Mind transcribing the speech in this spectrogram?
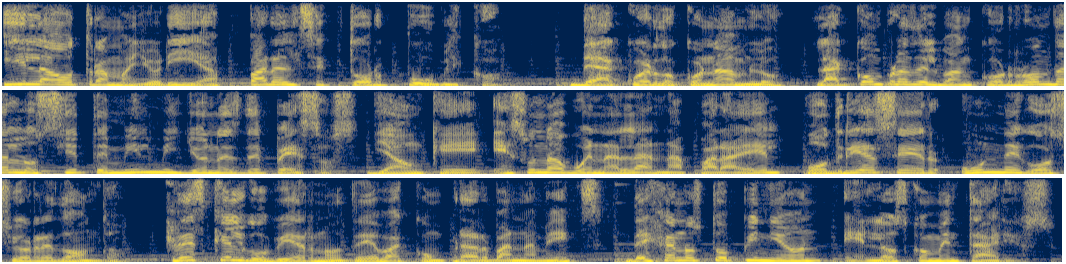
y la otra mayoría para el sector público. De acuerdo con AMLO, la compra del banco ronda los 7 mil millones de pesos y aunque es una buena lana para él, podría ser un negocio redondo. ¿Crees que el gobierno deba comprar Banamex? Déjanos tu opinión en los comentarios.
